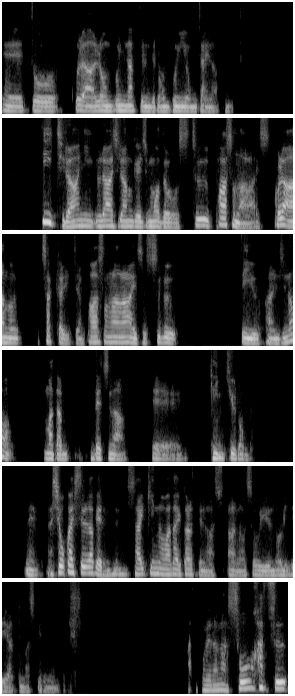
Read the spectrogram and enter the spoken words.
えっ、と、これは論文になってるんで論文読みたいなと思って。Teach learning large language models to personalize. これはあの、さっきから言ってるパーソナライズするっていう感じの、また別な、えー研究論文。ね、紹介してるだけで、ね、最近の話題からっていうのは、あの、そういうノリでやってますけども。これだな、創発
